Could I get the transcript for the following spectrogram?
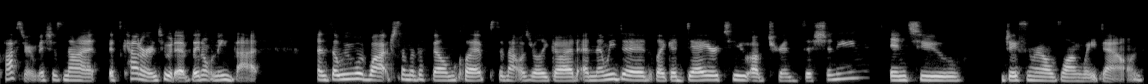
classroom. It's just not, it's counterintuitive. They don't need that. And so we would watch some of the film clips, and that was really good. And then we did like a day or two of transitioning into Jason Reynolds' Long Way Down.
